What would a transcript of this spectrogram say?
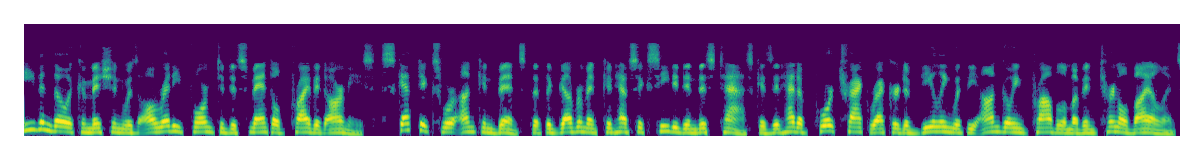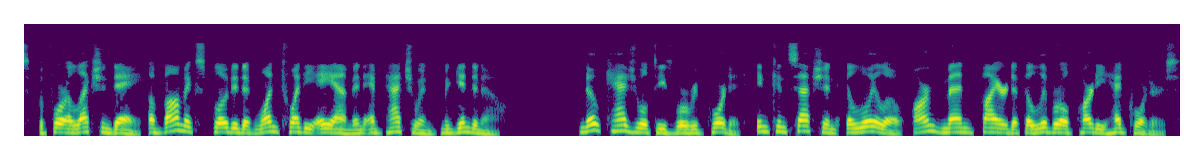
Even though a commission was already formed to dismantle private armies, skeptics were unconvinced that the government could have succeeded in this task as it had a poor track record of dealing with the ongoing problem of internal violence. Before election day, a bomb exploded at 1.20 a.m. in Ampatuan, Maguindanao. No casualties were reported. In Concepcion, Iloilo, armed men fired at the Liberal Party headquarters.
